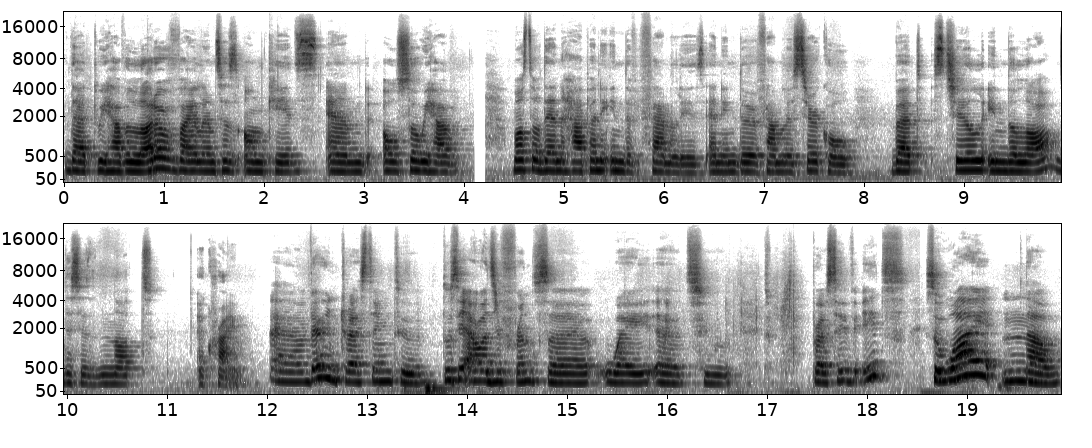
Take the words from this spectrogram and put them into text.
that we have a lot of violences on kids and also we have most of them happen in the families and in the family circle but still in the law this is not a crime uh, very interesting to, to see our different uh, way uh, to, to perceive it so why now?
